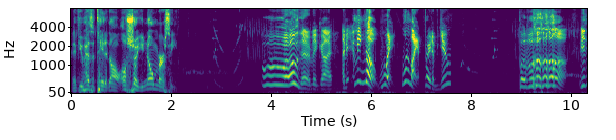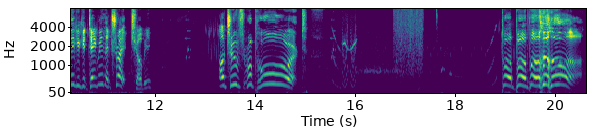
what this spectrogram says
If you hesitate at all, I'll show you no mercy. Whoa there, big guy. I mean, I mean, no, wait. What am I afraid of you? If you think you can take me, then try it, chubby. All troops report. Buh, buh, buh.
